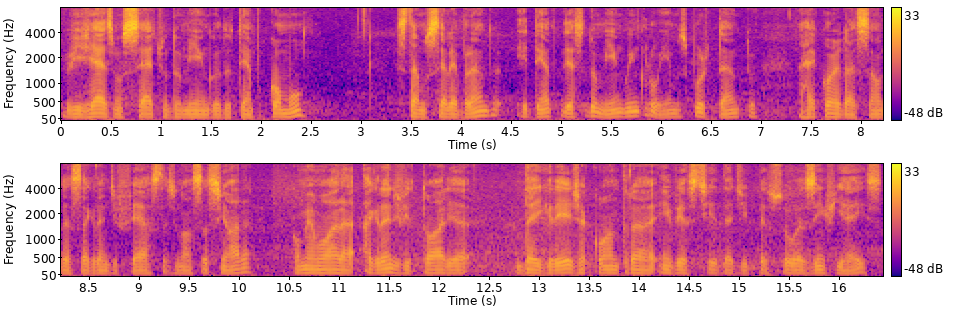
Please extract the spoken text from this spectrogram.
27 domingo do tempo comum, estamos celebrando e dentro desse domingo incluímos, portanto, a recordação dessa grande festa de Nossa Senhora, comemora a grande vitória da igreja contra a investida de pessoas infiéis,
